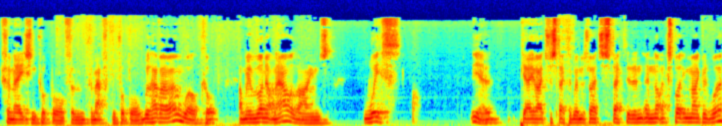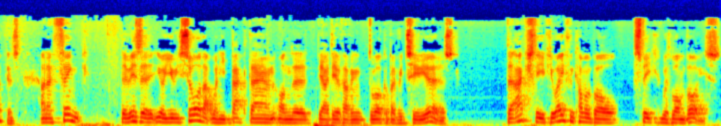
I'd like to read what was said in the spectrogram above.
from Asian football, from, from African football? We'll have our own World Cup and we'll run it on our lines with, you know, gay rights respected, women's rights respected, and, and not exploiting migrant workers. And I think there is a, you know, you saw that when he backed down on the, the idea of having the World Cup every two years. That actually, if you UEFA and CONMEBOL speak with one voice,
